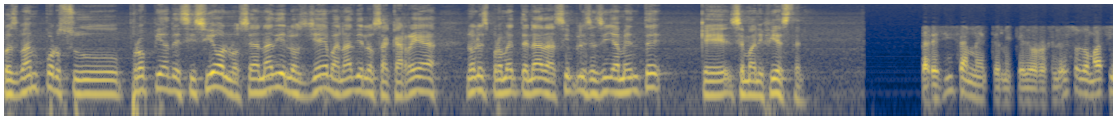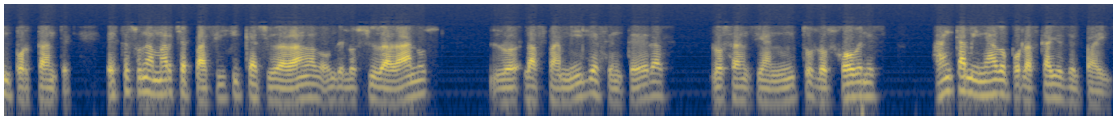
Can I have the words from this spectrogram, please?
pues van por su propia decisión, o sea, nadie los lleva, nadie los acarrea, no les promete nada, simple y sencillamente que se manifiesten. Precisamente, mi querido Rogelio, eso es lo más importante. Esta es una marcha pacífica ciudadana donde los ciudadanos las familias enteras, los ancianitos, los jóvenes, han caminado por las calles del país.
